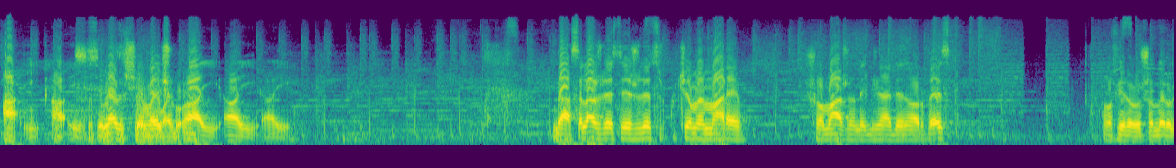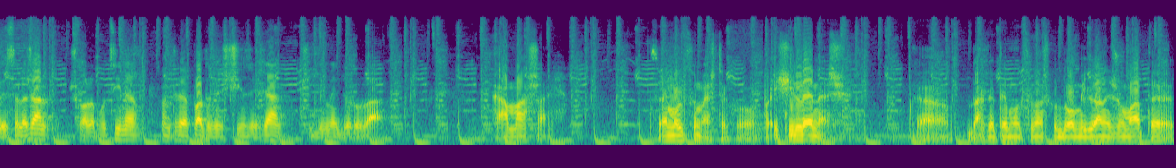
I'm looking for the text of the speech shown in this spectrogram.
AI, AI, Să se leagă plătești ceva mai aici cu bine. AI, AI, AI. Da, Sălajul este județul cu cel mai mare șomaj în regiunea de nord-vest. Profilul șomerului sălăjan, școală puțină, între 40 și 50 de ani și din mediul rural. Cam așa e. se mulțumește cu... Păi și leneș. Că dacă te mulțumești cu 2 milioane jumate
